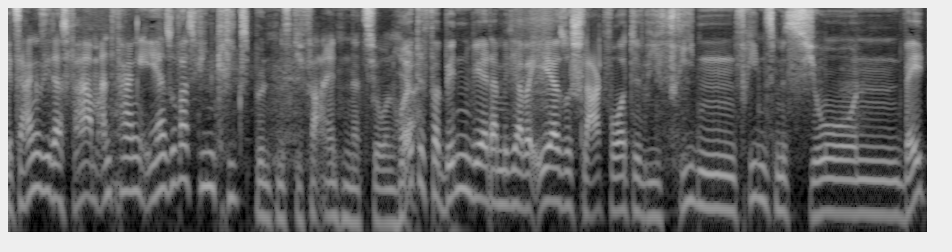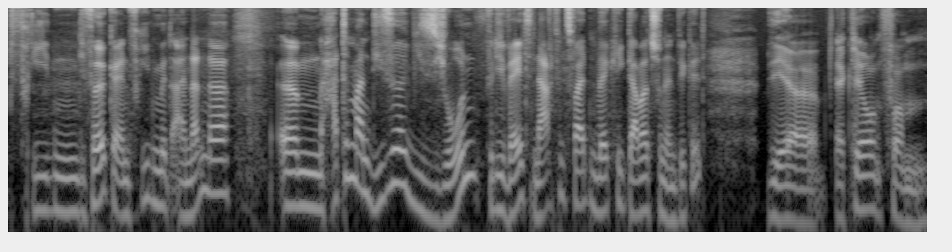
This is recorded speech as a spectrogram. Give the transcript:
Jetzt sagen Sie, das war am Anfang eher sowas wie ein Kriegsbündnis, die Vereinten Nationen. Heute ja. verbinden wir damit ja aber eher so Schlagworte wie Frieden, Friedensmission, Weltfrieden, die Völker in Frieden miteinander. Ähm, hatte man diese Vision für die Welt nach dem Zweiten Weltkrieg damals schon entwickelt? Der Erklärung vom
